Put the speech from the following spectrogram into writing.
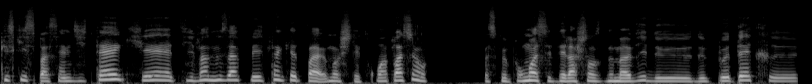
Qu'est-ce qui se passe? Elle me dit, t'inquiète, il va nous appeler, t'inquiète pas. Et moi, j'étais trop impatient. Parce que pour moi, c'était la chance de ma vie de, de peut-être euh,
